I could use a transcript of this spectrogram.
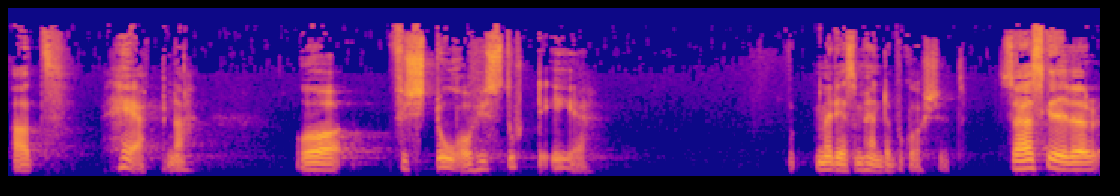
att häpna och förstå hur stort det är med det som händer på korset. Så här skriver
